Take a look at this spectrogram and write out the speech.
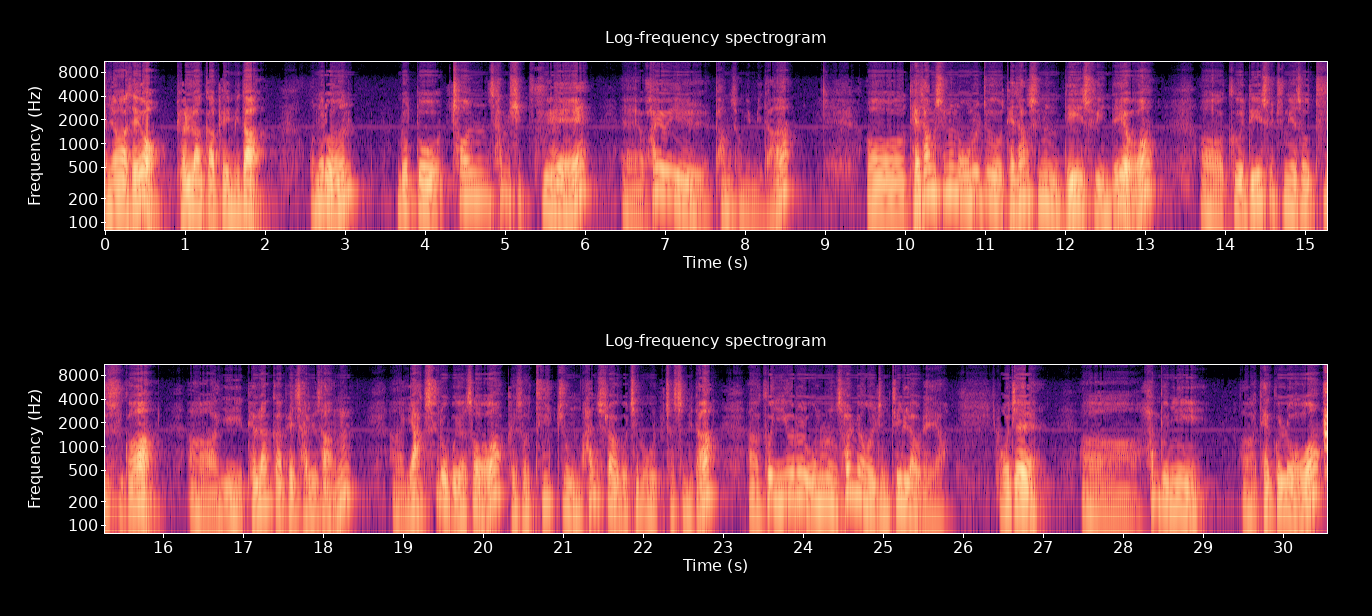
안녕하세요. 별난카페입니다. 오늘은 로또 1039회 화요일 방송입니다. 어, 대상수는 오늘도 대상수는 4수인데요. 어, 그 4수 중에서 두 수가 어, 이 별난카페 자료상 어, 약수로 보여서 그래서 둘 중 한 수라고 제목을 붙였습니다. 어, 그 이유를 오늘은 설명을 좀 드리려고 해요. 어제 어, 한 분이 댓글로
